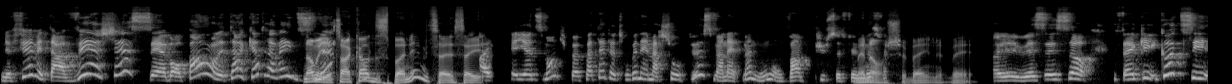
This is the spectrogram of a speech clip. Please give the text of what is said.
Le film est en VHS. C'est bon parle, on était en 99. Non, mais il est encore disponible? Ça, ça- Ah, Il y a du monde qui peut peut-être le trouver dans les marchés aux puces, mais honnêtement, nous, on vend plus ce film. Mais non, je sais bien. là, mais- Oui, mais c'est ça. Fait que, écoute, c'est-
